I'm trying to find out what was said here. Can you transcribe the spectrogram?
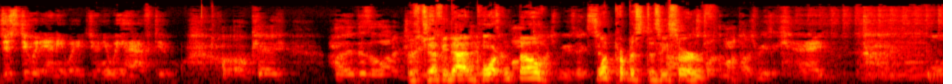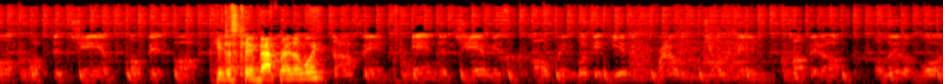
just do it anyway, Junior. We have to. Okay. Uh, there's a lot of Is. Jeffy that important though? Music, so, What purpose does he uh, serve? Start the montage music. Alright. Pump up the jam, pump it up. He just came back randomly. Stopping, and the jam is pumping. Look at here, the crowd is jumping. Pump it up a little more.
